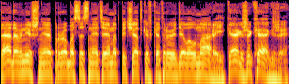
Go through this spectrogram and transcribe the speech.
Та давнишняя проба со снятием отпечатков, которую делал Марой, как же, как же.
